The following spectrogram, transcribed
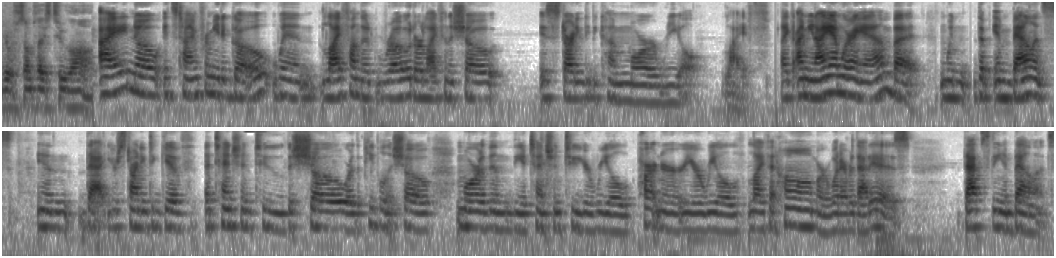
You're someplace too long. I know it's time for me to go when life on the road or life in the show is starting to become more real life. Like, I mean, I am where I am, but when the imbalance in that you're starting to give attention to the show or the people in the show more than the attention to your real partner or your real life at home or whatever that is that's the imbalance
